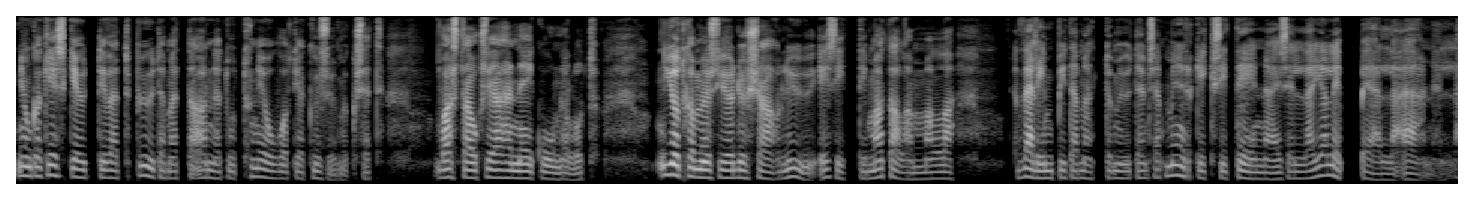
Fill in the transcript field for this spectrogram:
jonka keskeyttivät pyytämättä annetut neuvot ja kysymykset. Vastauksia hän ei kuunnellut, jotka Monsieur de Charlie esitti matalammalla välinpitämättömyytensä merkiksi teennäisellä ja leppeällä äänellä.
